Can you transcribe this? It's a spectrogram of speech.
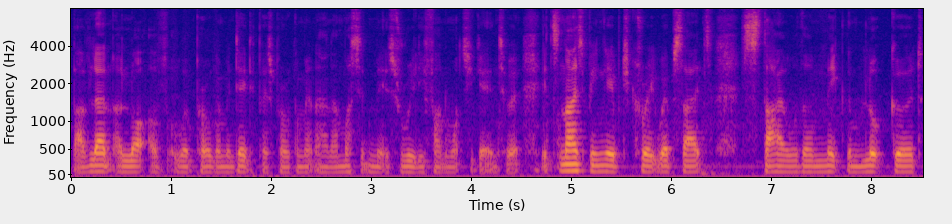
but I've learned a lot of web programming, database programming, and I must admit it's really fun once you get into it. It's nice being able to create websites, style them, make them look good,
